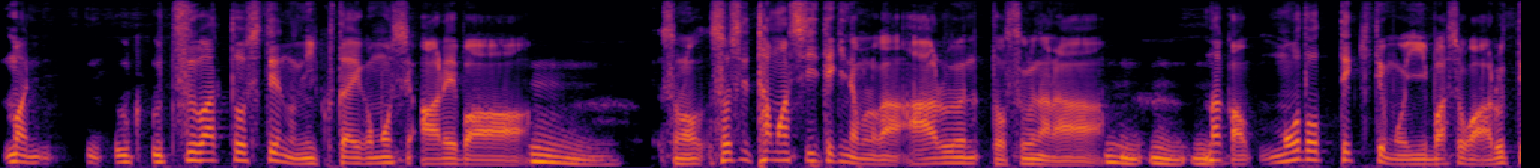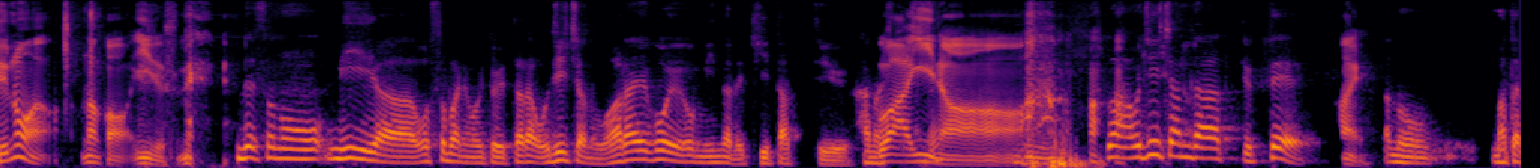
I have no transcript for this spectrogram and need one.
まあ、う器としての肉体がもしあれば、うんその、そして魂的なものがあるとするなら、うんうんうんなんか戻ってきてもいい場所があるっていうのは、なんかいいですね。で、そのミイラをそばに置いといたら、おじいちゃんの笑い声をみんなで聞いたっていう話、わ、いい。な、うん、わ、おじいちゃんだって言って、はい。あの、また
